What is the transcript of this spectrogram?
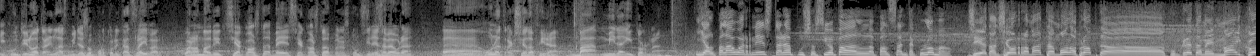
i continua tenint les millors oportunitats l'Eibar. Quan el Madrid s'hi acosta, bé, s'hi acosta, però és com si anés a veure eh, una atracció de fira. Va, mira i torna. I el Palau Ernest, ara possessió pel, pel Santa Coloma. Sí, atenció, el remata molt a prop de, concretament, Maiko,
